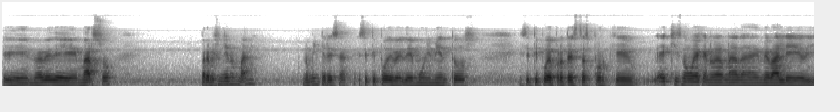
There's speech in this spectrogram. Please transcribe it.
eh, 9 de marzo, para mí es un día normal. No me interesa ese tipo de, de movimientos, ese tipo de protestas, porque X no voy a generar nada, y me vale, y,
